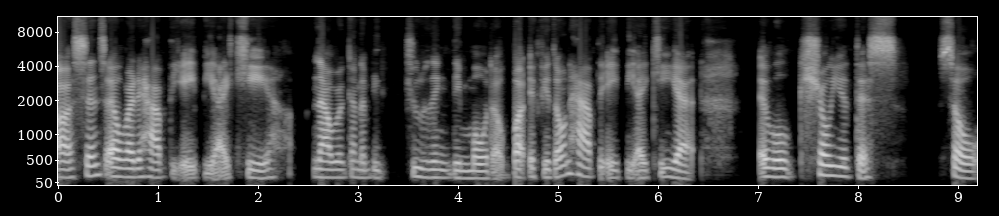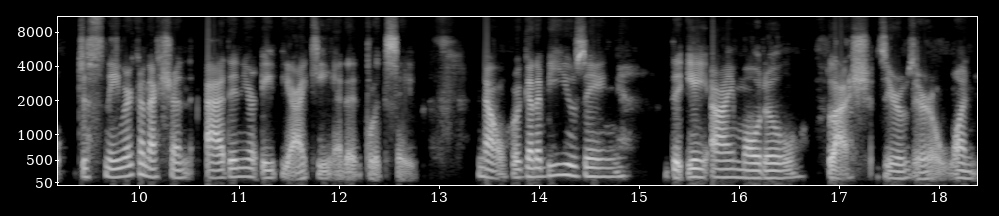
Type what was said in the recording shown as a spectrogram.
uh, since I already have the API key, now we're going to be choosing the modal. But if you don't have the API key yet, it will show you this. So just name your connection, add in your API key, and then click save. Now we're going to be using the AI model flash 001.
